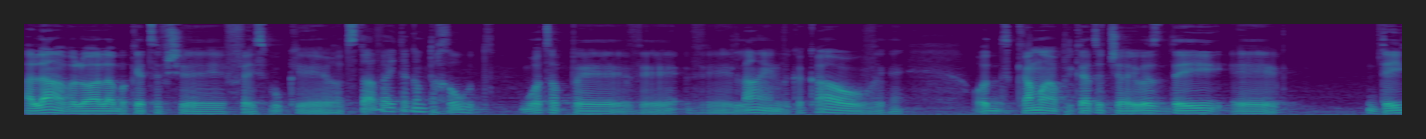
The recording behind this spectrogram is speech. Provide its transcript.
עלה, אבל לא עלה בקצב שפייסבוק אה, רצתה, והייתה גם תחרות, וואטסאפ אה, ו- וליין וקקאו, ועוד כמה אפליקציות שהיו אז די, אה, די,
